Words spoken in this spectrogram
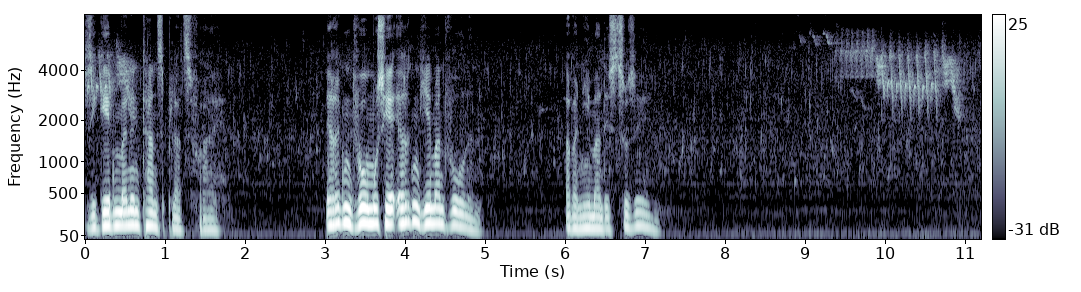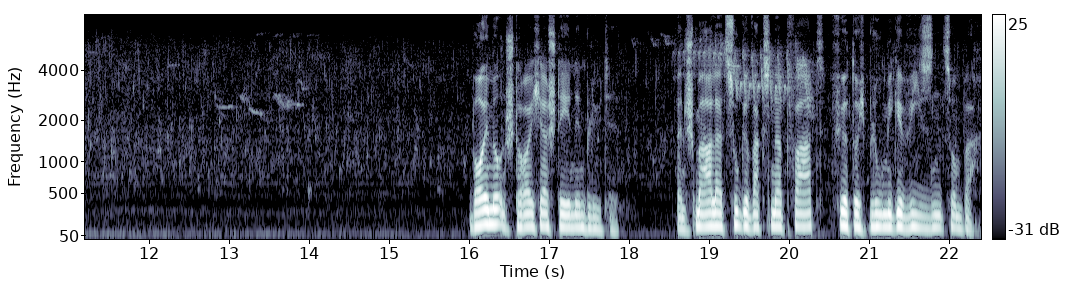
Sie geben einen Tanzplatz frei. Irgendwo muss hier irgendjemand wohnen. Aber niemand ist zu sehen. Bäume und Sträucher stehen in Blüte. Ein schmaler, zugewachsener Pfad führt durch blumige Wiesen zum Bach.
